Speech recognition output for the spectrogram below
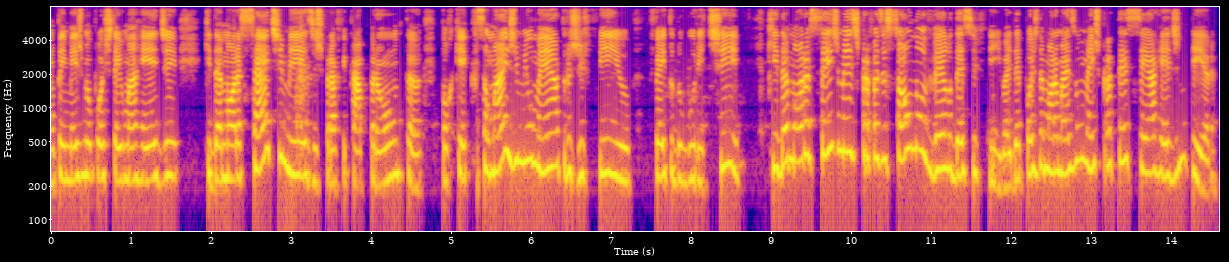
Ontem mesmo eu postei uma rede que demora sete meses para ficar pronta, porque são mais de mil metros de fio feito do Buriti, que demora seis meses para fazer só o novelo desse fio, aí depois demora mais um mês para tecer a rede inteira.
